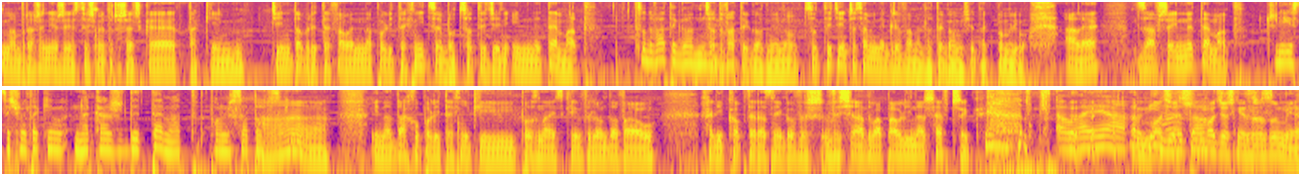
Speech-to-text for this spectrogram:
mam wrażenie, że jesteśmy troszeczkę takim Dzień dobry TVN na Politechnice, bo co tydzień inny temat. Co dwa tygodnie. Co dwa tygodnie, no co tydzień czasami nagrywamy, dlatego mi się tak pomyliło. Ale zawsze inny temat. Czyli jesteśmy takim na każdy temat polsatowskim. A, i na dachu Politechniki Poznańskiej wylądował helikopter, a z niego wysz, wysiadła Paulina Szewczyk. Cała ja. Młodzież, to. młodzież nie zrozumie.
